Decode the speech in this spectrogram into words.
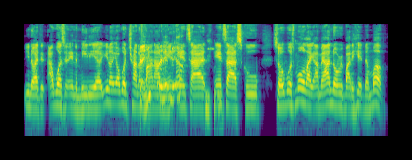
you know, I did I wasn't in the media, you know, I wasn't trying to yeah, find out the in, inside inside scoop. So it was more like I mean, I know everybody hitting them up.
